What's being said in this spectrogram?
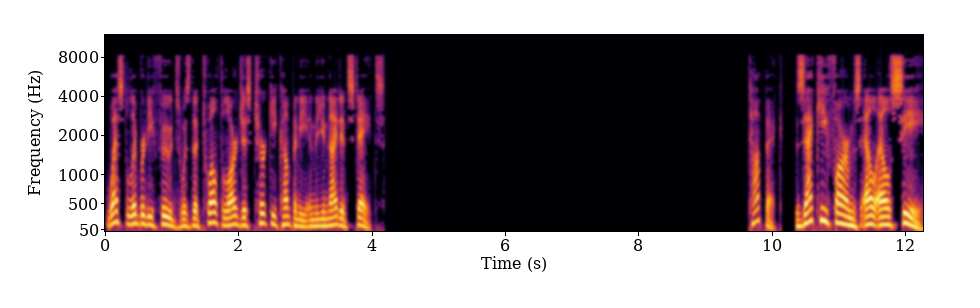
West Liberty Foods was the 12th largest turkey company in the United States. Topic: Zacky Farms LLC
